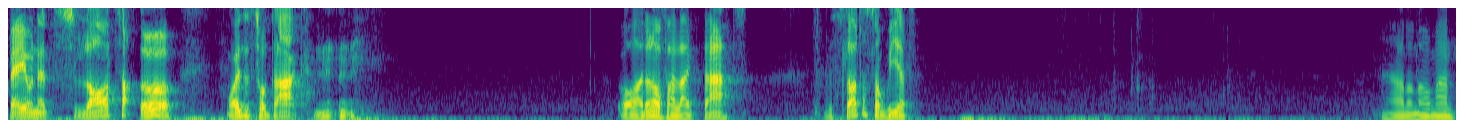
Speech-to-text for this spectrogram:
Bayonet Slaughter. Oh, why is it so dark? oh, I don't know if I like that. The slaughters are weird. I don't know, man.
